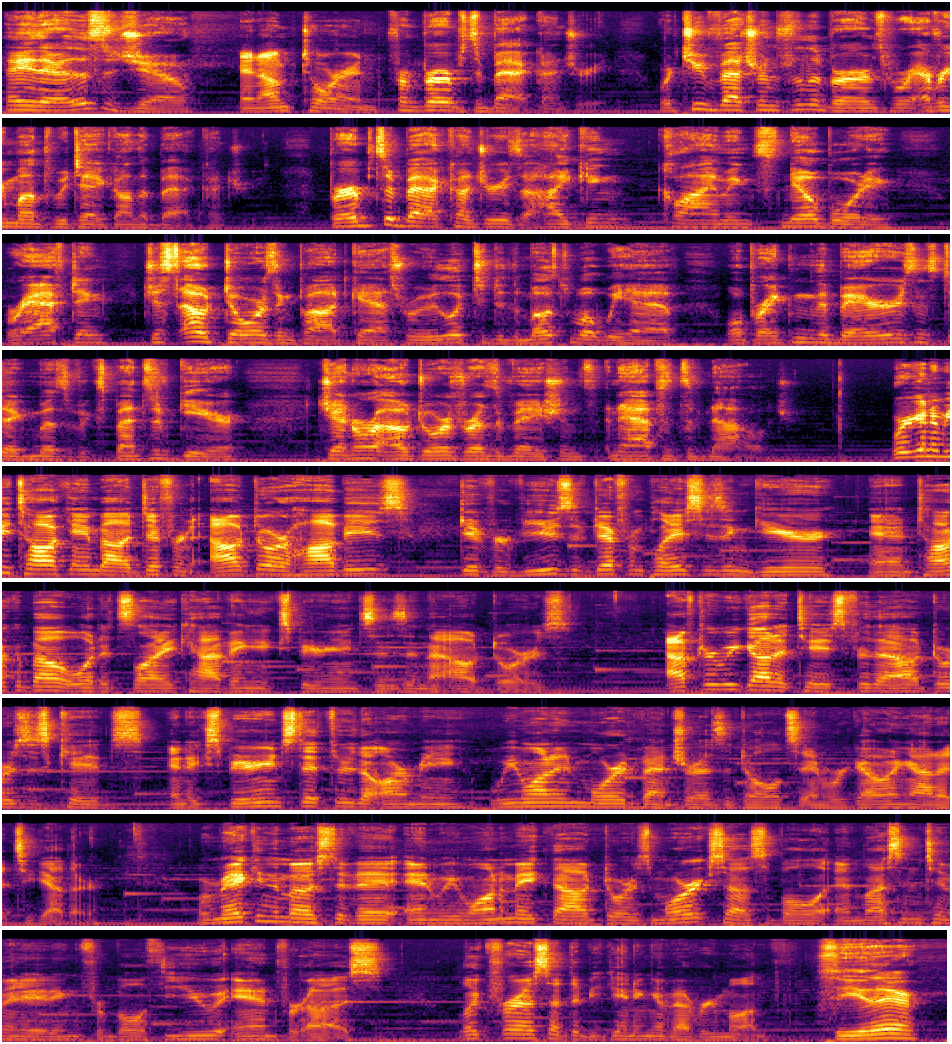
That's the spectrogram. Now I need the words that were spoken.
Hey there, this is Joe And I'm Torin. from Burbs to Backcountry. We're two veterans from the Burbs where every month we take on the Backcountry. Burbs to Backcountry is a hiking, climbing, snowboarding, rafting, just outdoorsing podcast where we look to do the most of what we have while breaking the barriers and stigmas of expensive gear, general outdoors reservations, and absence of knowledge. We're going to be talking about different outdoor hobbies, give reviews of different places and gear, and talk about what it's like having experiences in the outdoors. After we got a taste for the outdoors as kids and experienced it through the army, we wanted more adventure as adults and we're going at it together. We're making the most of it and we want to make the outdoors more accessible and less intimidating for both you and for us. Look for us at the beginning of every month. See you there.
